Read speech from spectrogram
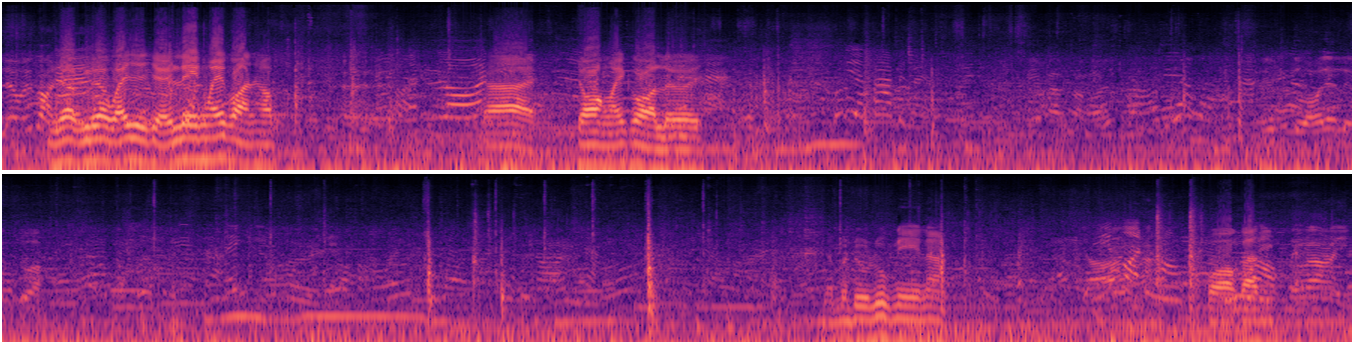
เลือกไว้ก่อนเลือกเลือกไว้เฉยๆเล็งไว้ก่อนครับเออมันร้อนใช่ จองไว้ก่อนเลย ทุเรียนมากเป็นไรลืมตัวเรียกลืมตัวเดี๋ยวมาดูลูกนี้นะมีหมอนทอง พอกัน ข้างล่างอีก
